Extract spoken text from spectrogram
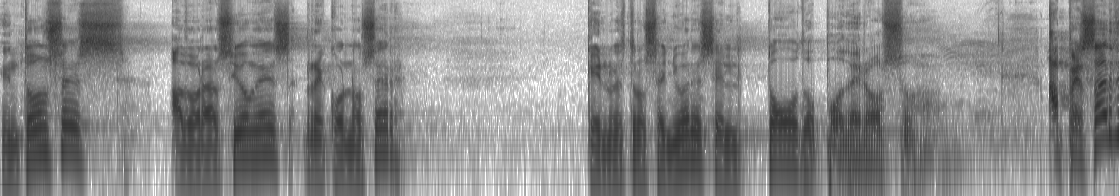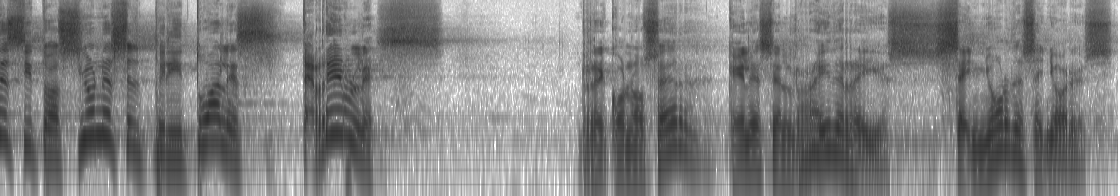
Entonces, adoración es reconocer que nuestro Señor es el Todopoderoso. A pesar de situaciones espirituales terribles, reconocer que Él es el Rey de Reyes, Señor de Señores,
